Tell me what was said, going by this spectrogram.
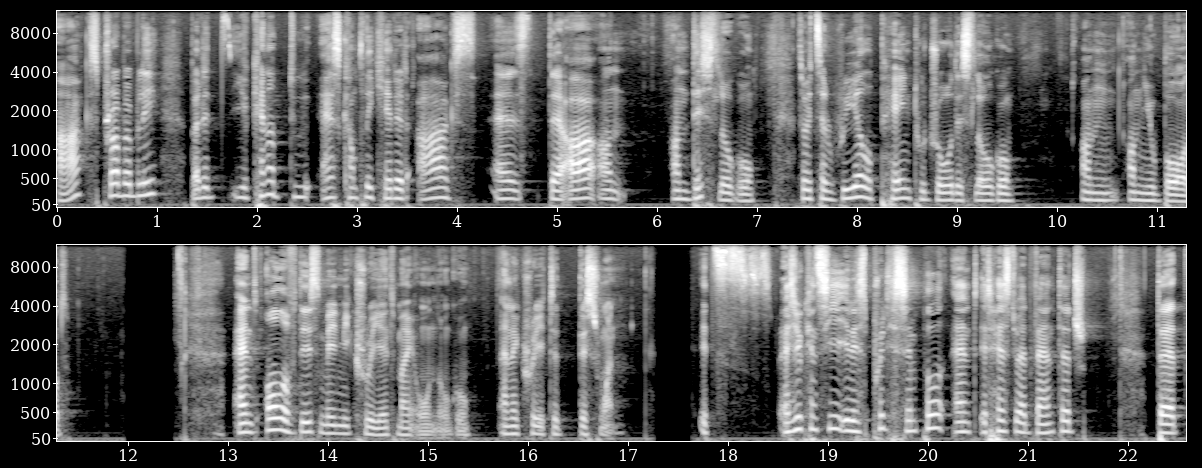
arcs probably, but it you cannot do as complicated arcs as there are on on this logo. So it's a real pain to draw this logo on on your board. And all of this made me create my own logo. And I created this one. It's, as you can see, it is pretty simple and it has the advantage that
